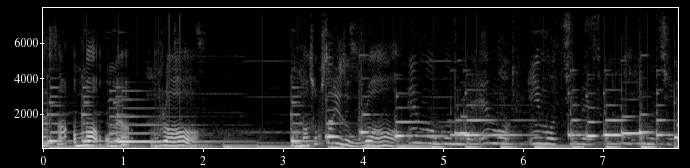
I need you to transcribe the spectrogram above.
알았어? 엄마 오면 울어. 엄마 속상해서 울어. 이모 근데 이모 이모 집에서 이모 집에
